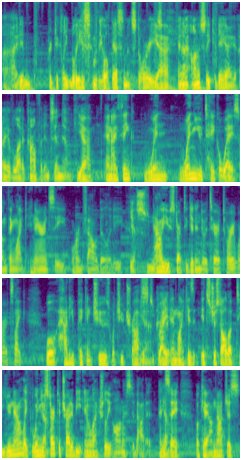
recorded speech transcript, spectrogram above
I didn't particularly believe some of the Old Testament stories. Yeah. And I honestly today I, I have a lot of confidence in them. Yeah. And I think when when you take away something like inerrancy or infallibility, yes, now you start to get into a territory where it's like, well, how do you pick and choose what you trust, yeah, right? and like, is it's just all up to you now? Like when you start to try to be intellectually honest about it and yeah. say, okay, I'm not just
